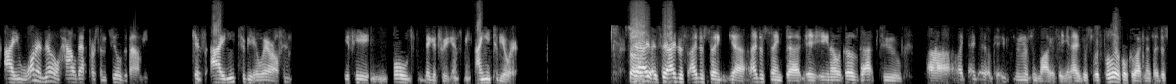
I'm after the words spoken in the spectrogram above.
I want to know how that person feels about me because I need to be aware of him. If he holds bigotry against me, I need to be aware. So yeah, I, I see. I just, I just think, yeah, I just think that it, you know, it goes back to, uh, like, I, okay, and this is my and I just with political correctness, I just,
